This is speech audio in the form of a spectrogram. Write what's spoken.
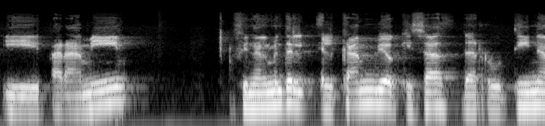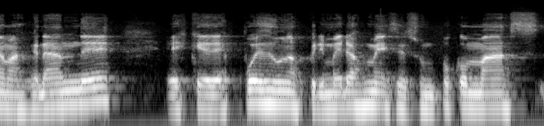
Y para mí, finalmente el, el cambio quizás de rutina más grande es que después de unos primeros meses un poco más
